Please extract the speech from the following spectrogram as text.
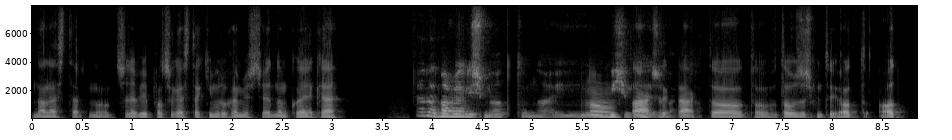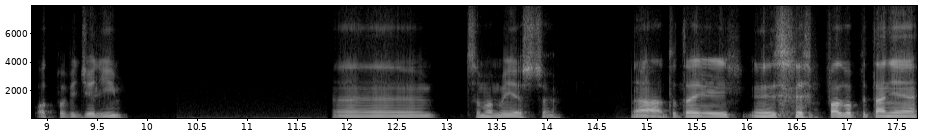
na Leicester? No, czy lepiej poczekać z takim ruchem jeszcze jedną kolejkę? Rozmawialiśmy o tym, no i no, mi się tak, wydaje, że tak, tak, to, to, to żeśmy tutaj od, od, odpowiedzieli. Eee, co mamy jeszcze? A, tutaj padło pytanie,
